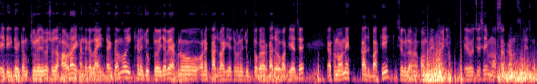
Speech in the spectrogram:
এই- দিক দিয়ে একদম চলে যাবে সোজা হাওড়া, এখান থেকে লাইনটা একদম ওইখানে যুক্ত হয়ে যাবে। এখনও অনেক কাজ বাকি আছে, ওখানে যুক্ত করার কাজও বাকি আছে। এখন অনেক কাজ বাকি, সেগুলো এখনও কমপ্লিট হয়নি। এই হচ্ছে সেই মশাগ্রাম স্টেশন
